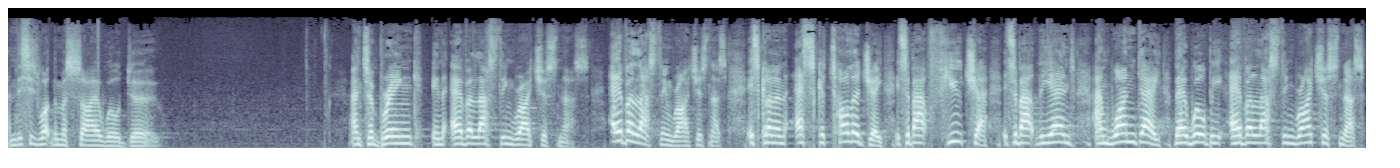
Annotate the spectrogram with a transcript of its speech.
And this is what the Messiah will do. And to bring in everlasting righteousness everlasting righteousness. It's got an eschatology. It's about future. It's about the end. And one day there will be everlasting righteousness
